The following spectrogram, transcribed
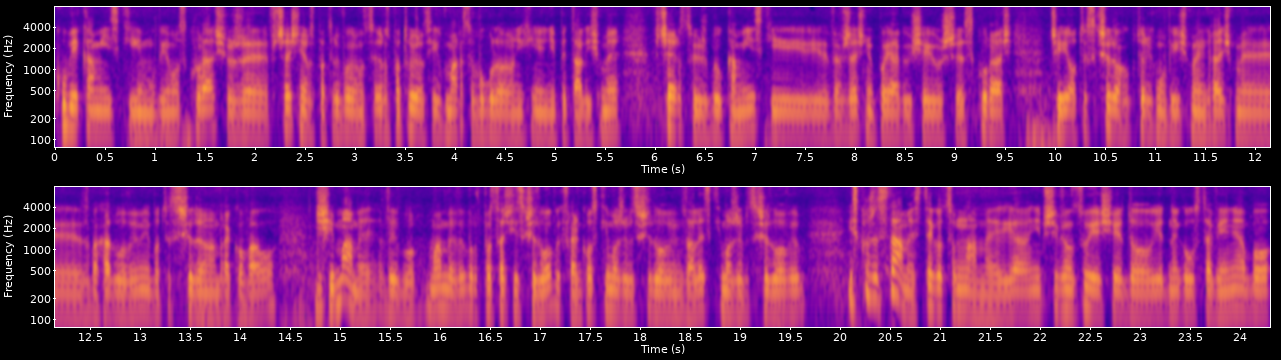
Kubie Kamińskim, mówiłem o Skurasiu, że wcześniej rozpatrując, rozpatrując ich w marcu w ogóle o nich nie, nie pytaliśmy. W czerwcu już był Kamiński, we wrześniu pojawił się już Skóraś, czyli o tych skrzydłach, o których mówiliśmy, graliśmy z wahadłowymi, bo tych skrzydeł nam brakowało. Dzisiaj mamy wybór. Mamy wybór w postaci skrzydłowych. Frankowski może być skrzydłowym, Zalewski może być skrzydłowym i skorzystamy z tego, co mamy. Ja nie przywiązuję się do jednego ustawienia, bo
